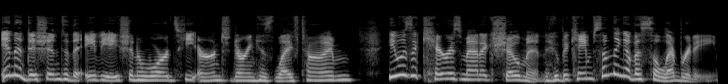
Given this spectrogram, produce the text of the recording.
In addition to the aviation awards he earned during his lifetime, he was a charismatic showman who became something of a celebrity.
